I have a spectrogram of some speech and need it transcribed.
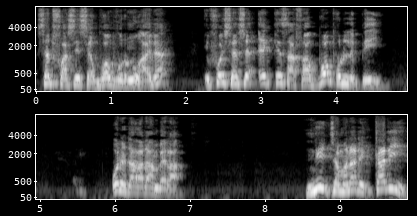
cette fois ci c'est bon pour nous ayi dɛ il faut chercher et que ça soit bon pour le pays o de da ka d'an bɛɛ la ni jamana de ka di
